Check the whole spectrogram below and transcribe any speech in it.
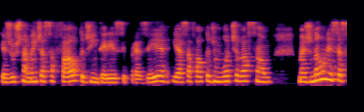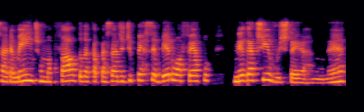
que é justamente essa falta de interesse e prazer e essa falta de motivação, mas não necessariamente uma falta da capacidade de perceber o afeto negativo externo, né?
